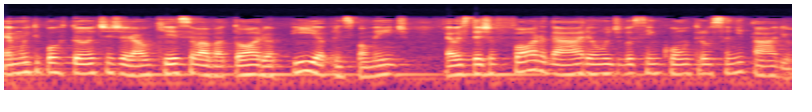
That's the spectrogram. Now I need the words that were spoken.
É muito importante, em geral, que esse lavatório, a pia principalmente, ela esteja fora da área onde você encontra o sanitário.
